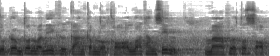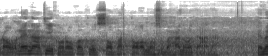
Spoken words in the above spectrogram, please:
จุดเริ่มต้นว่านี่คือการกำหนดของอัลลอฮ์ทั้งสิ้น มาเพื่อทดสอบเรา และหน้าที่ของเราก็คือซอบัตต่ออัลลอฮ์สุบฮานาวะตะอาลาเห็นไหม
